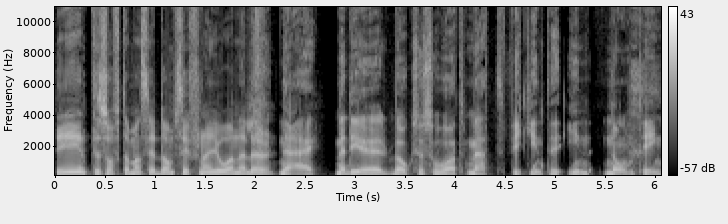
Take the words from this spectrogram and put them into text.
Det är inte så ofta man ser de siffrorna Johan, eller hur? Nej, men det var också så att Matt fick inte in någonting.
